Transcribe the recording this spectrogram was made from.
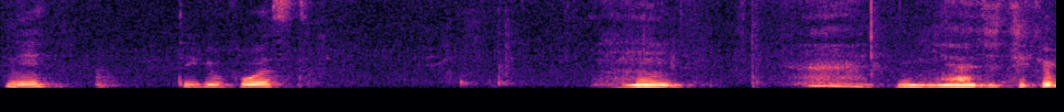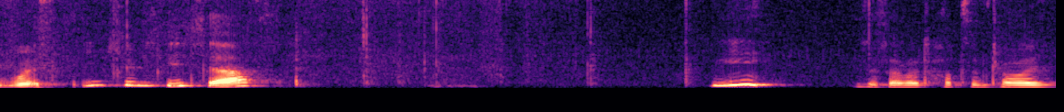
Nee, dicke Wurst. Hm. Ja, die dicke Wurst. Ich habe es geschafft. Nee, das ist aber trotzdem toll.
